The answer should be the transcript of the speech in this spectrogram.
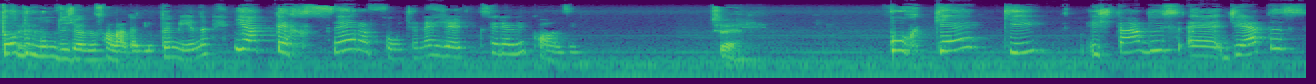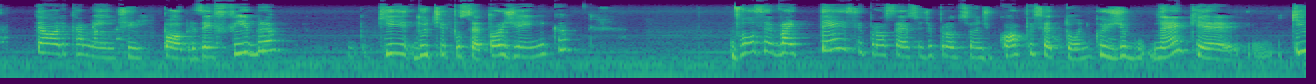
Todo certo. mundo já ouviu falar da glutamina. E a terceira fonte energética seria a glicose. Certo. Por que, que estados, é, dietas teoricamente pobres em fibra, que do tipo cetogênica, você vai ter esse processo de produção de corpos cetônicos, de, né, que é que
